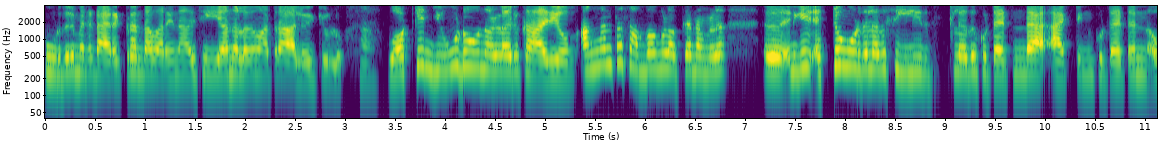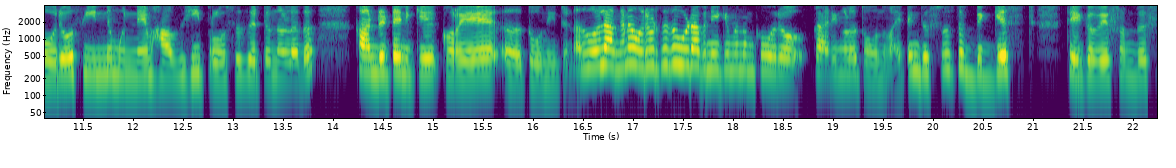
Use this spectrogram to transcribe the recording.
കൂടുതലും എന്റെ ഡയറക്ടർ എന്താ പറയുന്നത് അത് ചെയ്യാന്നുള്ളത് മാത്രമേ ആലോചിക്കുള്ളൂ. വാട്ട് ക്യാൻ യു ഡു എന്നുള്ള ഒരു കാര്യവും അങ്ങനത്തെ സംഭവങ്ങളൊക്കെ നമ്മൾ എനിക്ക് ഏറ്റവും കൂടുതൽ അത് ഫീൽ ചെയ്തിട്ടുള്ളത് കുട്ടേട്ടന്റെ ആക്ടിങ് കുട്ടേട്ടൻ ഓരോ സീനിന് മുന്നേയും ഹൗ ഹി പ്രോസസ് ഇറ്റ് എന്നുള്ളത് കണ്ടിട്ട് എനിക്ക് കുറേ തോന്നിയിട്ടുണ്ട്. അതുപോലെ അങ്ങനെ ഓരോരുത്തരുടെ കൂടെ അഭിനയിക്കുമ്പോൾ നമുക്ക് ഓരോ കാര്യങ്ങൾ തോന്നും. I think this was the biggest takeaway from this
